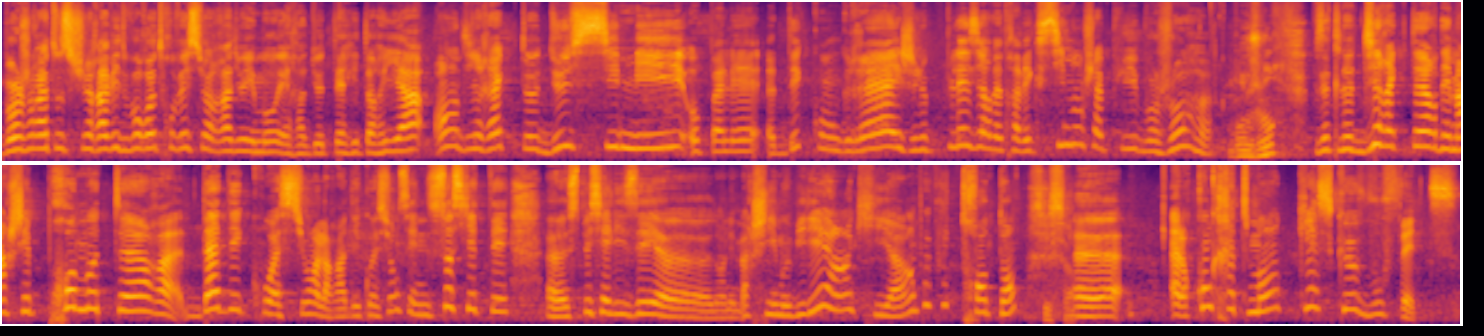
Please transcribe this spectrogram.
Bonjour à tous, je suis ravie de vous retrouver sur Radio Imo et Radio Territoria en direct du CIMI au Palais des Congrès. J'ai le plaisir d'être avec Simon Chapuis. Bonjour. Bonjour. Vous êtes le directeur des marchés promoteurs d'adéquation. Alors, Adéquation, c'est une société euh, spécialisée euh, dans les marchés immobiliers hein, qui a un peu plus de 30 ans. C'est ça. Euh, alors, concrètement, qu'est-ce que vous faites?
